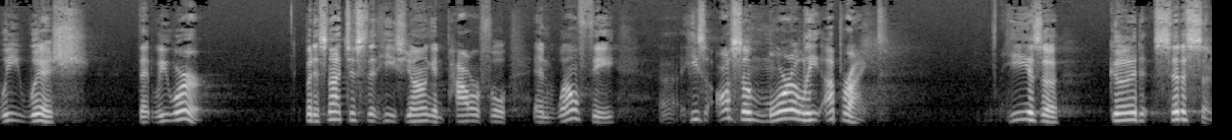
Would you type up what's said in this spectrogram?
we wish that we were. But it's not just that he's young and powerful and wealthy, uh, he's also morally upright. He is a good citizen.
